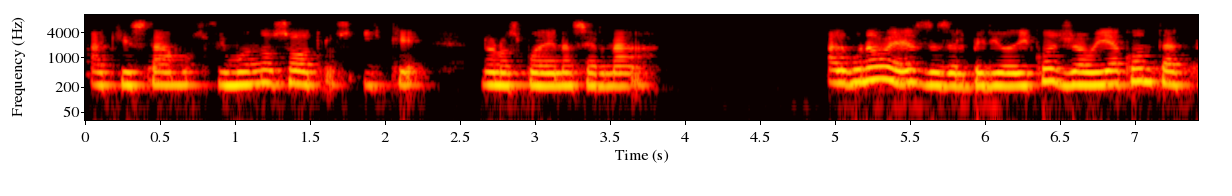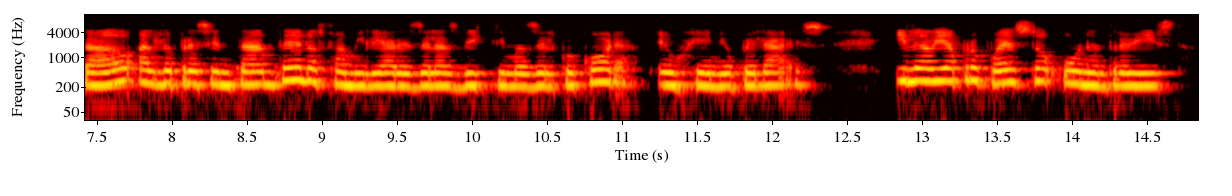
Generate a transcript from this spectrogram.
aquí estamos, fuimos nosotros y que no nos pueden hacer nada. Alguna vez desde el periódico yo había contactado al representante de los familiares de las víctimas del Cocora, Eugenio Peláez, y le había propuesto una entrevista.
